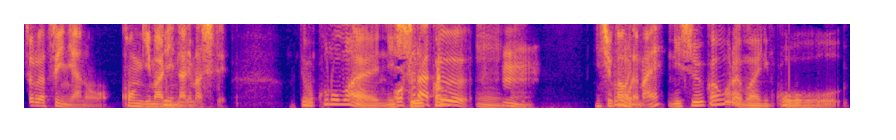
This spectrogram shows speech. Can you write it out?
それがついにあの、今決まりになりまして。でもこの前、2週間。おそらくうん。うん。2週間ぐらい前 ?2 週間ぐらい前にこう、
